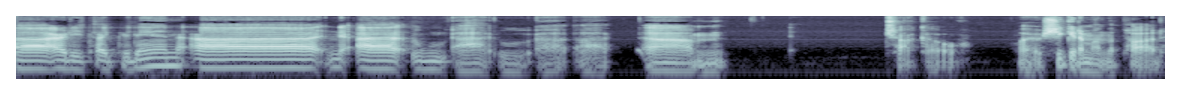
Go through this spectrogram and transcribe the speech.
Uh, I already typed it in. Uh, n- uh, ooh, uh, ooh, uh, uh, um, Chaco. Well, we should get him on the pod.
